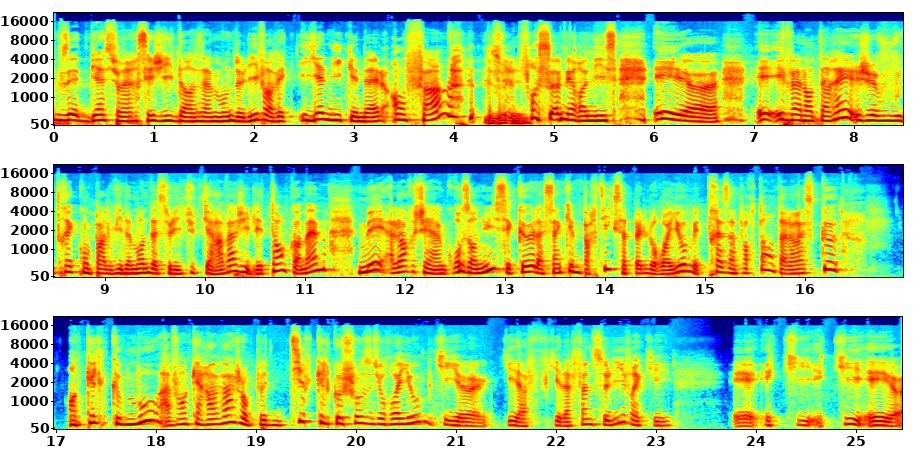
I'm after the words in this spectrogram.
vous êtes bien sur RCJ dans un monde de livres avec Yannick Enel, enfin, Désolé. François Méronis et, euh, et, et Valentin Ray. Je voudrais qu'on parle évidemment de la solitude Caravage, il est temps quand même. Mais alors, j'ai un gros ennui, c'est que la cinquième partie, qui s'appelle Le Royaume, est très importante. Alors, est-ce que, en quelques mots, avant Caravage, on peut dire quelque chose du Royaume, qui, euh, est, la, fin de ce livre et qui, est, euh,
